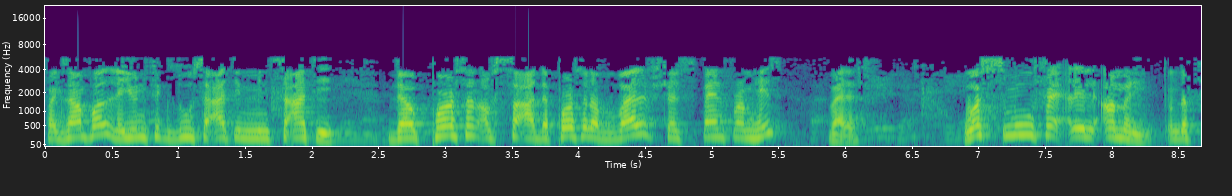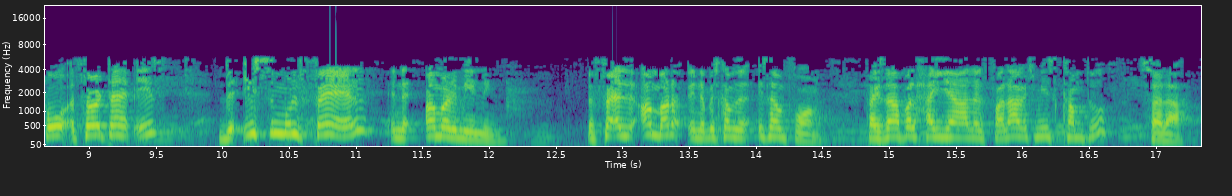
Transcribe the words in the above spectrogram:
For example, لَيُنْفِقْ ذُو سَعَةٍ مِّن سَعَةِ The person of sa'a, the person of wealth shall spend from his wealth. وَاسْمُ فَعْلِ الْأَمْرِ And the four, third type is the ismul fa'l in the amr meaning. The fa'l al-amr in the which comes in ism form. For example, hayya al falah which means come to salah.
